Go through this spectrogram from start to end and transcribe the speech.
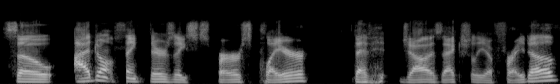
So I don't think there's a Spurs player that Ja is actually afraid of.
